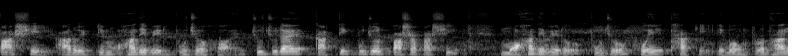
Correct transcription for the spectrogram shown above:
পাশেই আরও একটি মহাদেবের পুজো হয়। চুচুড়ায় কার্তিক পুজোর পাশাপাশি মহাদেবেরও পুজো হয়ে থাকে এবং প্রধান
